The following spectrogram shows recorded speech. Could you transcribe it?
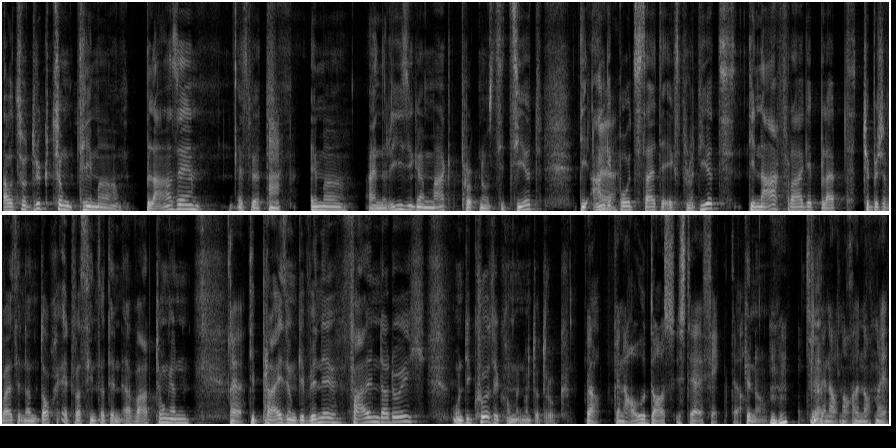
Aber zurück zum Thema Blase. Es wird hm. immer ein riesiger Markt prognostiziert. Die Angebotsseite ja. explodiert. Die Nachfrage bleibt typischerweise dann doch etwas hinter den Erwartungen. Ja. Die Preise und Gewinne fallen dadurch und die Kurse kommen unter Druck. Ja, genau das ist der Effekt. Ja. Genau. Mhm. Wir ja. werden auch nachher nochmal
